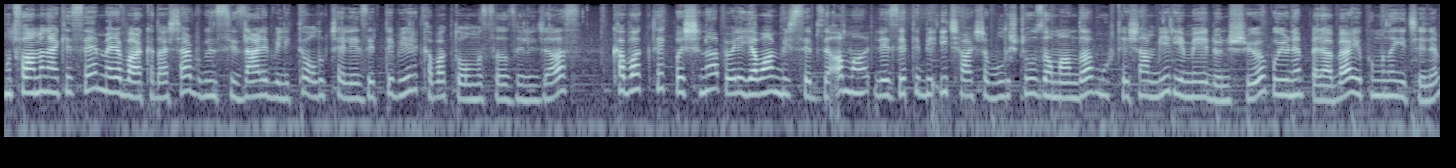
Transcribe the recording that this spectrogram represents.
Mutfağımdan herkese merhaba arkadaşlar. Bugün sizlerle birlikte oldukça lezzetli bir kabak dolması hazırlayacağız. Kabak tek başına böyle yavan bir sebze ama lezzetli bir iç harçla buluştuğu zaman da muhteşem bir yemeğe dönüşüyor. Buyurun hep beraber yapımına geçelim.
